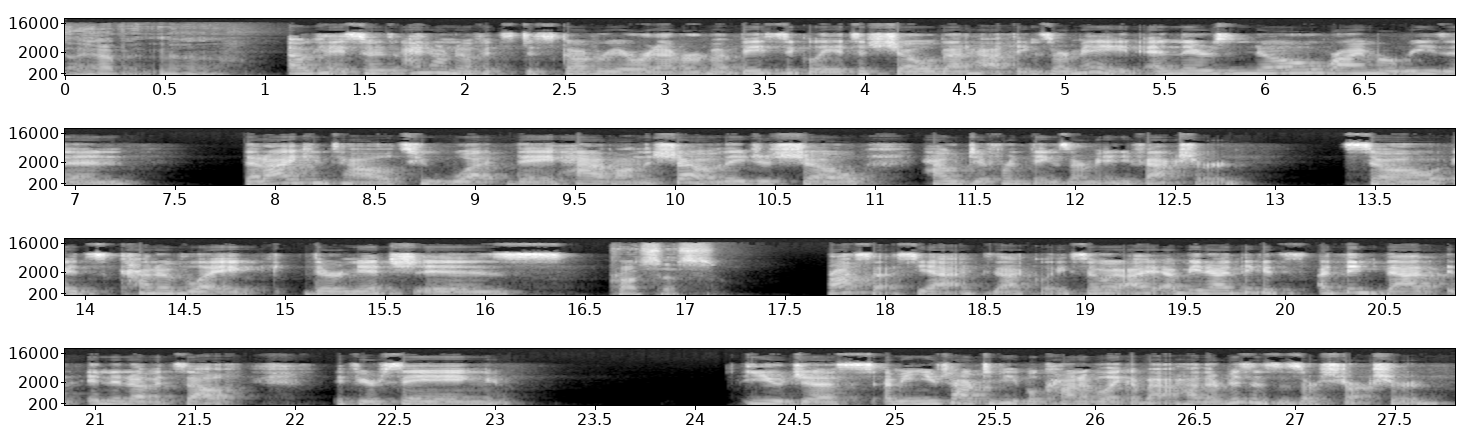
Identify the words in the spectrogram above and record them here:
I haven't. No. Okay, so it's I don't know if it's Discovery or whatever, but basically it's a show about how things are made, and there's no rhyme or reason that I can tell to what they have on the show. They just show how different things are manufactured. So it's kind of like their niche is Process. process. Yeah, exactly. So I, I mean, I think it's, I think that in and of itself, if you're saying you just, I mean, you talk to people kind of like about how their businesses are structured,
